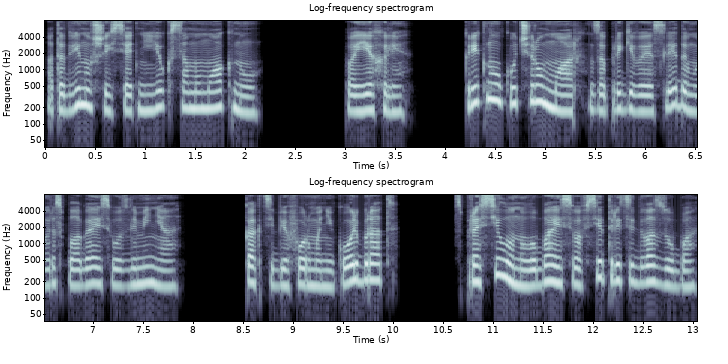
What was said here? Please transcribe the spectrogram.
отодвинувшейся от нее к самому окну. «Поехали!» — крикнул кучеру Мар, запрыгивая следом и располагаясь возле меня. «Как тебе форма Николь, брат?» — спросил он, улыбаясь во все тридцать два зуба.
